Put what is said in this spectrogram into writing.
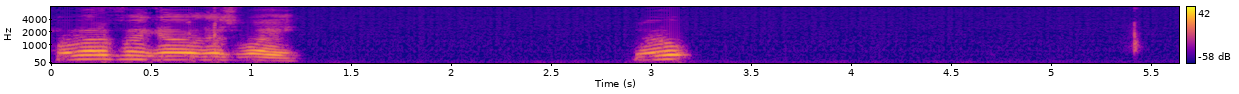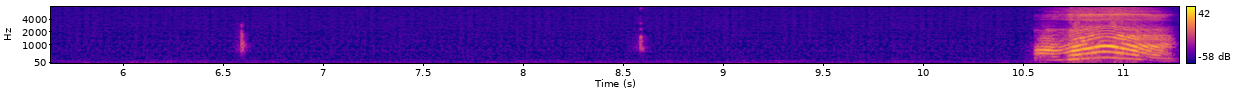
How about if I go this way? Nope. Aha!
